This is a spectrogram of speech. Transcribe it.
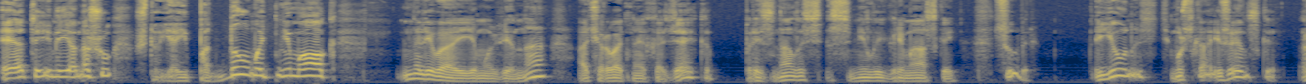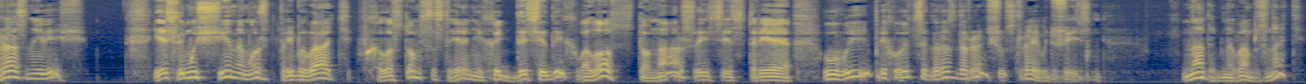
это имя я ношу, что я и подумать не мог». Наливая ему вина, очаровательная хозяйка призналась с милой гримаской. «Сударь, юность, мужская и женская, разные вещи». Если мужчина может пребывать в холостом состоянии хоть до седых волос, то нашей сестре, увы, приходится гораздо раньше устраивать жизнь. Надобно вам знать,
